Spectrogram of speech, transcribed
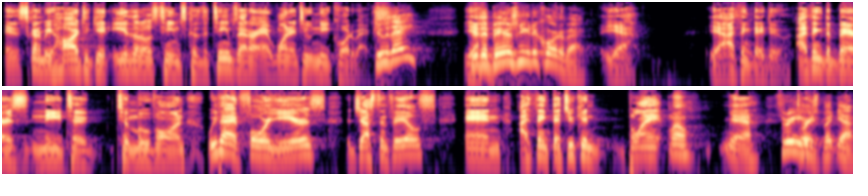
It's going to be hard to get either of those teams because the teams that are at one and two need quarterbacks. Do they? Yeah. Do the Bears need a quarterback? Yeah. Yeah, I think they do. I think the Bears need to to move on. We've had four years, Justin Fields, and I think that you can blame. Well, yeah, three, three years, but yeah,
